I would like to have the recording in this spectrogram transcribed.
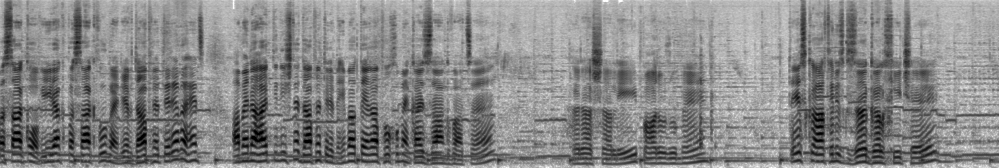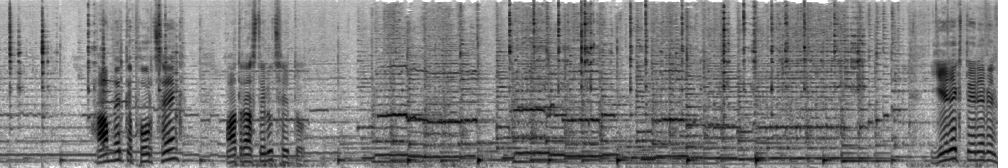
պսակով իրանք պսակվում են եւ դափն է տերևը հենց ամենահայտնի նիշն է դափն է տերևը հիմա տեղափոխում ենք այս զանգվածը հրաշալի պարուրում ենք Տեսքը արդեն իսկ Զ գլխի չէ։ Համնել կփորձենք պատրաստելուց հետո։ Երեք տերև էլ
